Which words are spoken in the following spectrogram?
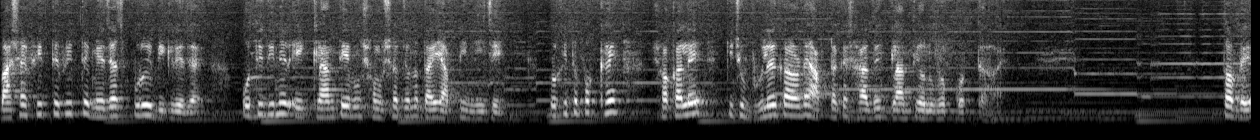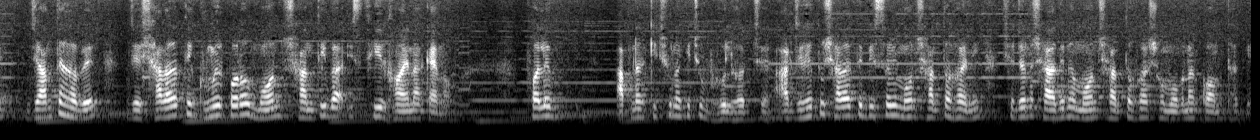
বাসায় ফিরতে ফিরতে মেজাজ পুরোই বিগড়ে যায়। প্রতিদিনের এই ক্লান্তি এবং সমস্যার জন্য দায়ী আপনি নিজেই। প্রকৃতপক্ষে সকালে কিছু ভুলের কারণে আপনাকে সারাদিন ক্লান্তি অনুভব করতে হয়। তবে জানতে হবে যে সারা রাতে ঘুমের পরও মন শান্তি বা স্থির হয় না কেন? ফলে আপনার কিছু না কিছু ভুল হচ্ছে। আর যেহেতু সারাতে বিশ্রামী মন শান্ত হয়নি, সেজন্য সারাদিনে মন শান্ত হওয়ার সম্ভাবনা কম থাকে।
